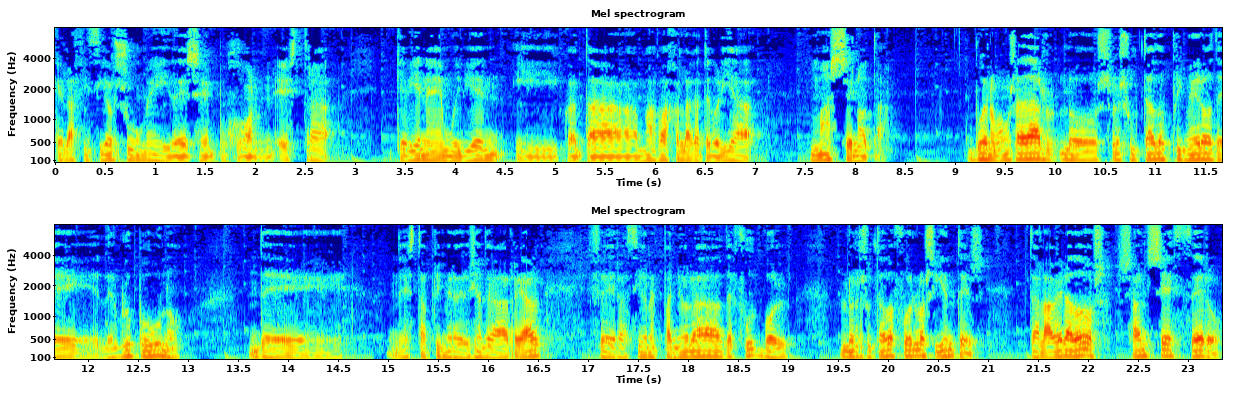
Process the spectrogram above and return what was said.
que la afición sume y dé ese empujón extra que viene muy bien y cuanta más baja la categoría más se nota. Bueno, vamos a dar los resultados primero de, del grupo 1 de, de esta primera división de la Real Federación Española de Fútbol. Los resultados fueron los siguientes. Talavera 2, Sanse 0,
